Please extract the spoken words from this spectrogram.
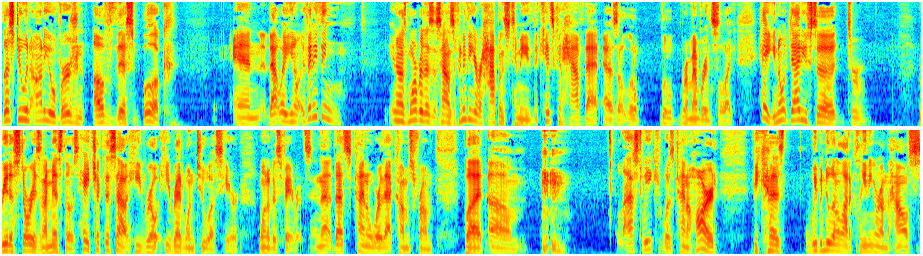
let's do an audio version of this book. And that way, you know, if anything, you know, as morbid as it sounds, if anything ever happens to me, the kids could have that as a little, little remembrance of like, hey, you know what dad used to, to read us stories and I missed those. Hey, check this out. He wrote, he read one to us here, one of his favorites. And that, that's kind of where that comes from. But, um, last week was kind of hard because we've been doing a lot of cleaning around the house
